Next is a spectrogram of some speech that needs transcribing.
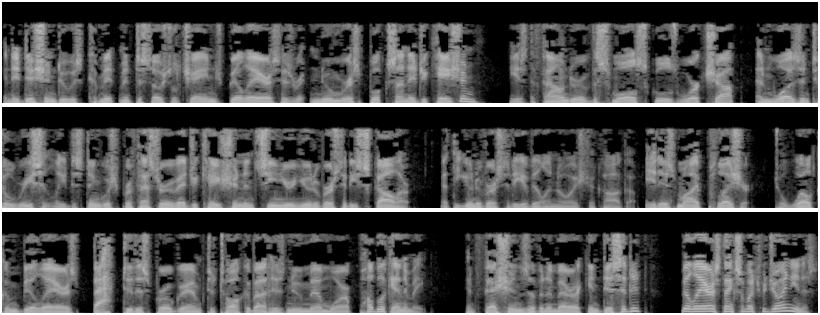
In addition to his commitment to social change, Bill Ayers has written numerous books on education. He is the founder of the Small Schools Workshop and was until recently Distinguished Professor of Education and Senior University Scholar at the University of Illinois Chicago. It is my pleasure to welcome Bill Ayers back to this program to talk about his new memoir, Public Enemy, Confessions of an American Dissident. Bill Ayers, thanks so much for joining us.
